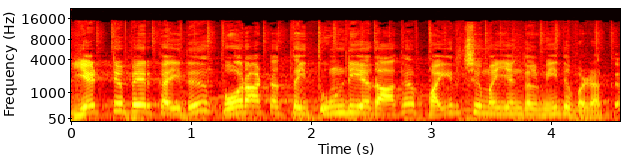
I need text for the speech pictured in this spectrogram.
எட்டு பேர் கைது போராட்டத்தை தூண்டியதாக பயிற்சி மையங்கள் மீது வழக்கு.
